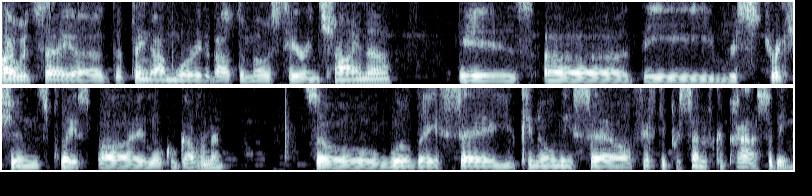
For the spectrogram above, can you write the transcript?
I would say uh, the thing I'm worried about the most here in China is uh, the restrictions placed by local government. So, will they say you can only sell 50% of capacity?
